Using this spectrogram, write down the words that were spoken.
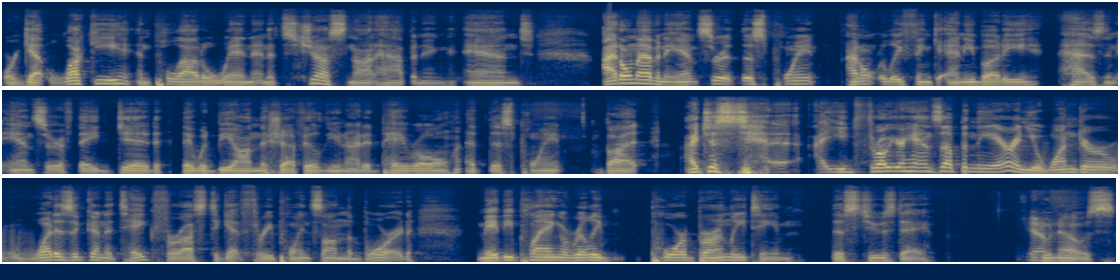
or get lucky and pull out a win. And it's just not happening. And I don't have an answer at this point. I don't really think anybody has an answer. If they did, they would be on the Sheffield United payroll at this point. But I just, you throw your hands up in the air and you wonder what is it going to take for us to get three points on the board? Maybe playing a really poor Burnley team this Tuesday. Yep. Who knows?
